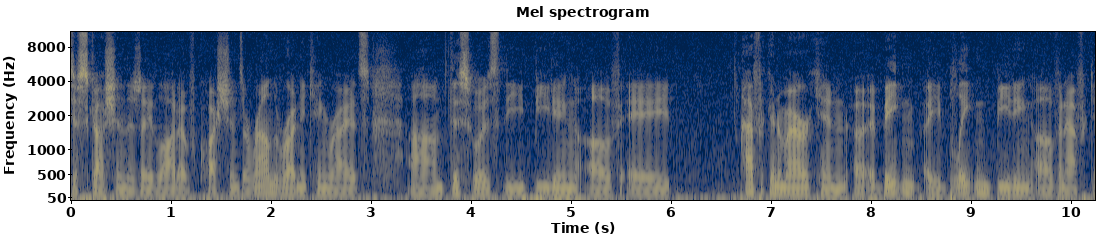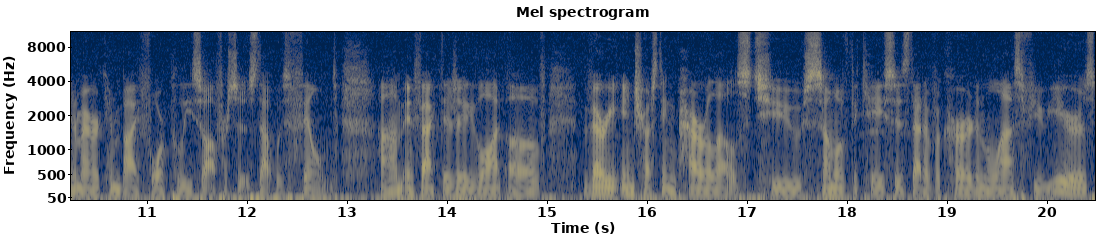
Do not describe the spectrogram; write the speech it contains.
discussion. There's a lot of questions around the Rodney King riots. Um, this was the beating of a African American, uh, a, blatant, a blatant beating of an African American by four police officers that was filmed. Um, in fact, there's a lot of very interesting parallels to some of the cases that have occurred in the last few years,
